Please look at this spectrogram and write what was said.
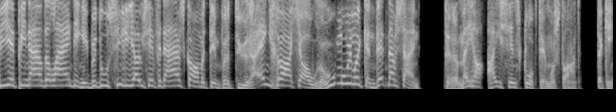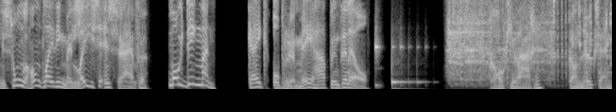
Wie heb je nou de leiding? Ik bedoel serieus even de huiskamertemperatuur. 1 graadje hoger. Hoe moeilijk kan dit nou zijn? De Remea iSense klokthermostaat. Daar kun je zonder handleiding mee lezen en schrijven. Mooi ding, man. Kijk op remeha.nl. Gokje wagen? Kan leuk zijn,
